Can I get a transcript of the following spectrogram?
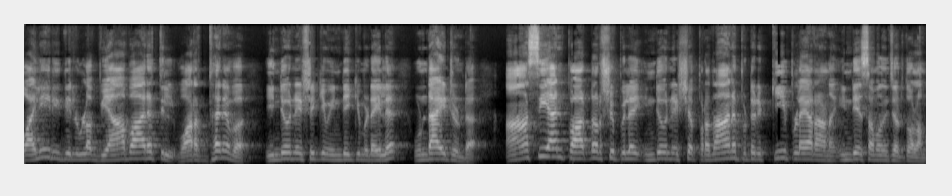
വലിയ രീതിയിലുള്ള വ്യാപാരത്തിൽ വർധനവ് ഇന്തോനേഷ്യയ്ക്കും ഇന്ത്യക്കും ഇടയിൽ ഉണ്ടായിട്ടുണ്ട്. ആസിയാൻ പാർട്ണർഷിപ്പിൽ ഇന്തോനേഷ്യ പ്രധാനപ്പെട്ട ഒരു കീ പ്ലെയർ ആണ് ഇന്ത്യയെ സംബന്ധിച്ചിടത്തോളം.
